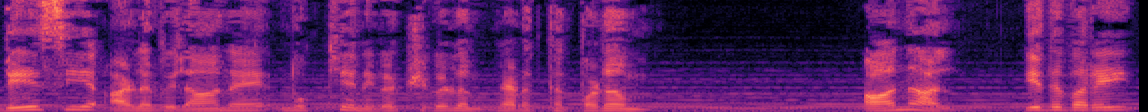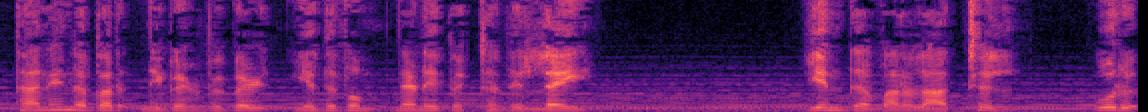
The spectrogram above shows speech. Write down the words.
தேசிய அளவிலான முக்கிய நிகழ்ச்சிகளும் நடத்தப்படும். ஆனால் இதுவரை தனிநபர் நிகழ்வுகள் எதுவும் நடைபெற்றதில்லை. இந்த வரலாற்றில் ஒரு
